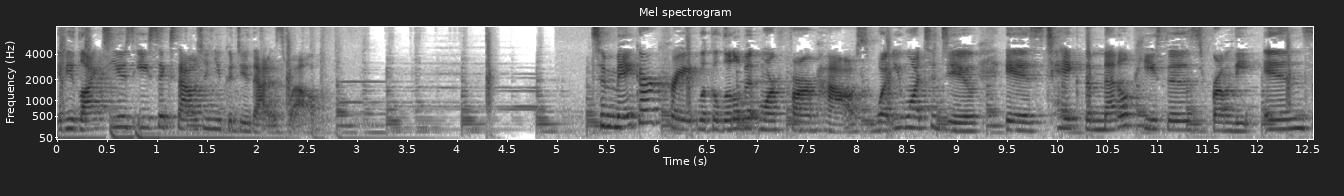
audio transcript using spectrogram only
If you'd like to use E6000, you could do that as well. To make our crate look a little bit more farmhouse, what you want to do is take the metal pieces from the ends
